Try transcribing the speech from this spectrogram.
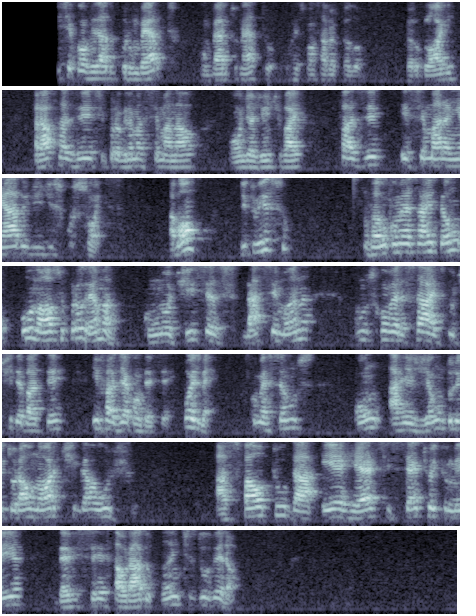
ser convidado por Humberto, Humberto Neto, o responsável pelo, pelo blog, para fazer esse programa semanal onde a gente vai fazer esse emaranhado de discussões. Tá bom? Dito isso, Vamos começar então o nosso programa com notícias da semana. Vamos conversar, discutir, debater e fazer acontecer. Pois bem, começamos com a região do litoral norte gaúcho. Asfalto da ERS 786 deve ser restaurado antes do verão.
